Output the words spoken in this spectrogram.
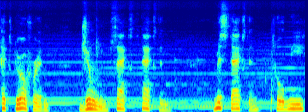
ex girlfriend, June Sax- Saxton. Miss Saxton told me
